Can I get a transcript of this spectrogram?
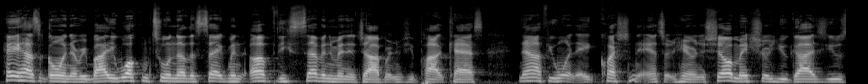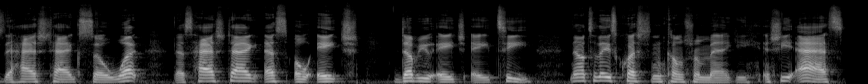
Hey, how's it going, everybody? Welcome to another segment of the 7 Minute Job Interview Podcast. Now, if you want a question answered here in the show, make sure you guys use the hashtag so what. That's hashtag S O H W H A T. Now, today's question comes from Maggie, and she asks,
